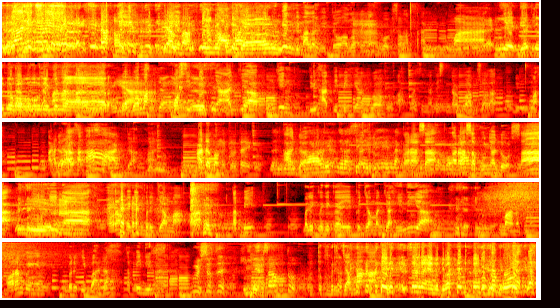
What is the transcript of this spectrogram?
Nih, Siap, nih, Bang. Allah mungkin di malam itu Allah pengen gua sholat tarawih di rumah. Ya, iya gitu dong ngomong benar. Udah Iya, gua mah jangan. positifnya aja. Mungkin di hati pikiran gua ah pasti nanti sebentar gua habis sholat di rumah? Ada Ada. ah, ada. Ada bang itu teh. Ada. balik ada. ngerasa Ya, terus. enak. Ngerasa ngerasa punya dosa. Intinya orang pengen berjamaah tapi balik lagi kayak ke zaman jahiliyah. Gimana tuh orang pengen beribadah tapi dilarang. Buset deh, siapa tuh? untuk berjamaah. Sebenarnya emang gimana? kita boleh eh.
